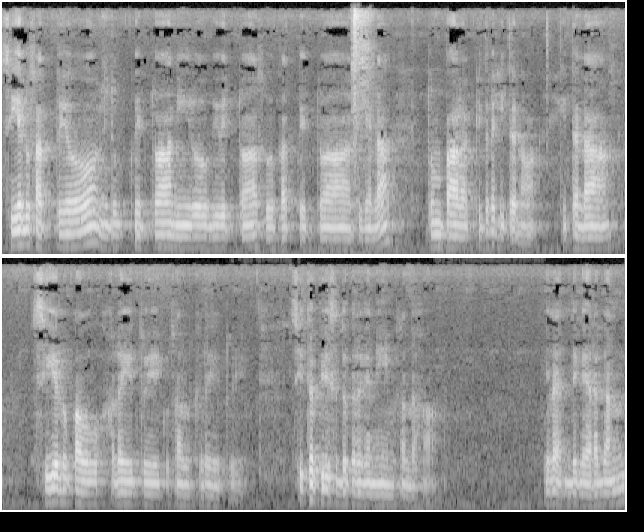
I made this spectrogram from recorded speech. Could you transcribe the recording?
සියලු සත්වයෝ නිදුක් වෙත්වා නිරෝගී වෙත්වා සුවපත් වෙත්වා කියලා තුන් පාරක් විතර හිතනවා. හිතලා සියලු පව් හල යුතුයි කුසල් කළ යුතුයි. සිත පිරිසුදු කර ගැනීම සඳහා කියලා දෙක අරගන්න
